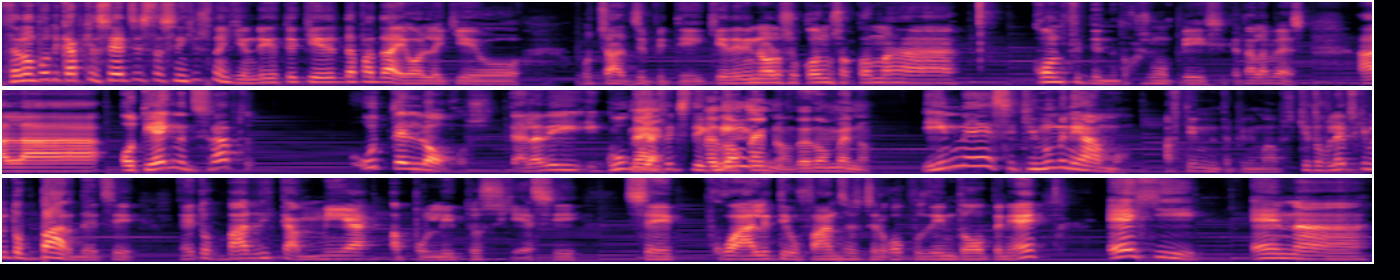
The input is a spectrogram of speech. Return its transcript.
θέλω να πω ότι κάποια searches θα συνεχίσουν να γίνονται γιατί okay, δεν τα απαντάει όλα και ο, ο ChatGPT και δεν είναι όλος ο κόσμος ακόμα confident να το χρησιμοποιήσει, καταλαβες. Αλλά ότι έγινε disrupt ούτε λόγος. Δηλαδή η Google Ναι, αυτή τη στιγμή δεδομένο, δεδομένο. είναι σε κινούμενη άμμο. Αυτή είναι η ταπεινή μου άποψη. Και το βλέπεις και με τον Bard, έτσι. Δηλαδή το Bard δεν έχει καμία απολύτως σχέση σε quality of answers, ξέρω εγώ, που δίνει το OpenAI. Έχει ένα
